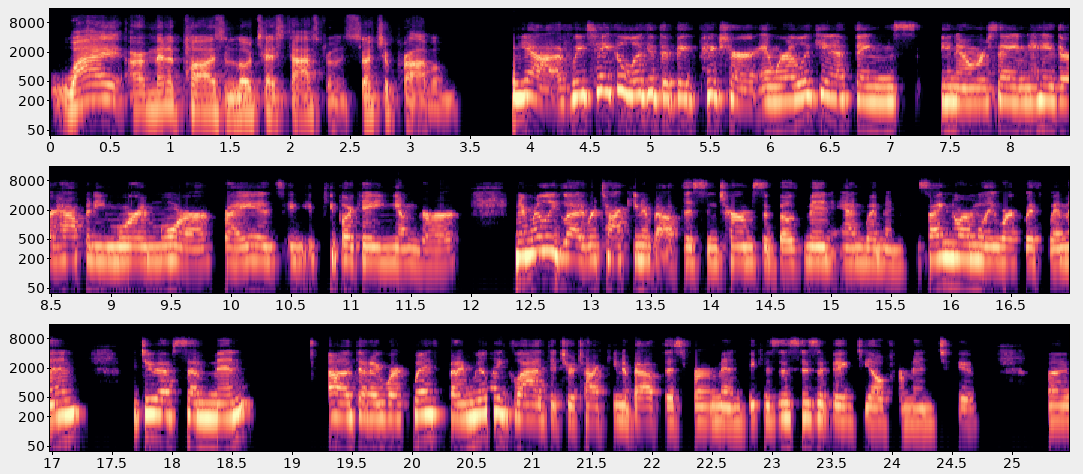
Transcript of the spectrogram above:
Why are menopause and low testosterone such a problem? Yeah, if we take a look at the big picture and we're looking at things, you know, we're saying, hey, they're happening more and more, right? It's, it, people are getting younger. And I'm really glad we're talking about this in terms of both men and women, because I normally work with women. I do have some men uh, that I work with, but I'm really glad that you're talking about this for men because this is a big deal for men too. Uh,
